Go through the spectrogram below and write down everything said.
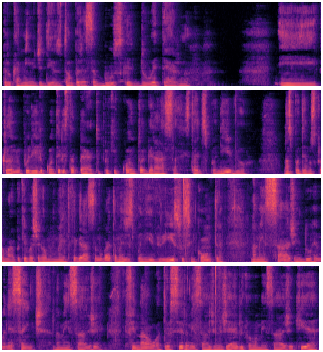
para o caminho de Deus, então para essa busca do eterno e clame por ele quanto ele está perto, porque quanto a graça está disponível, nós podemos clamar, porque vai chegar um momento que a graça não vai estar mais disponível. E isso se encontra na mensagem do remanescente, na mensagem final. A terceira mensagem angélica é uma mensagem que é:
